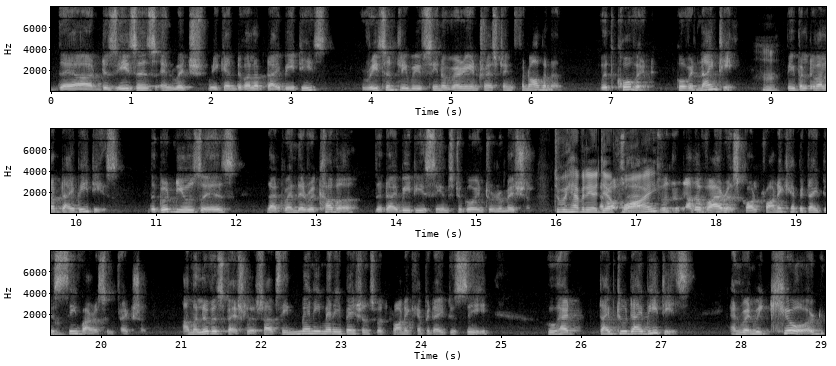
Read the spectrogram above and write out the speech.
There are diseases in which we can develop diabetes recently we've seen a very interesting phenomenon with COVID, COVID 19. Hmm. People develop diabetes. The good news is that when they recover, the diabetes seems to go into remission. Do we have any idea why? With another virus called chronic hepatitis hmm. C virus infection. I'm a liver specialist. I've seen many, many patients with chronic hepatitis C who had type 2 diabetes. And when we cured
